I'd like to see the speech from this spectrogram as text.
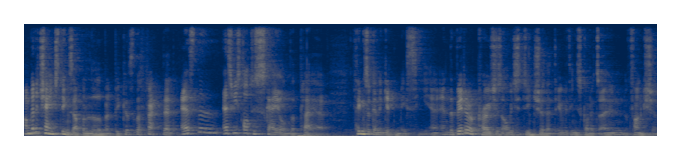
I'm going to change things up a little bit because of the fact that as the as we start to scale the player, things are going to get messy. And the better approach is obviously to ensure that everything's got its own function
